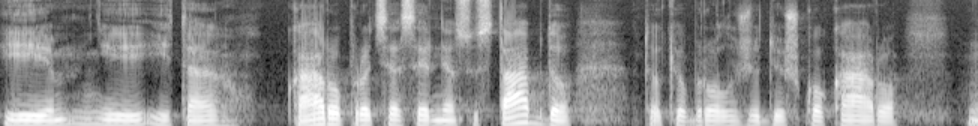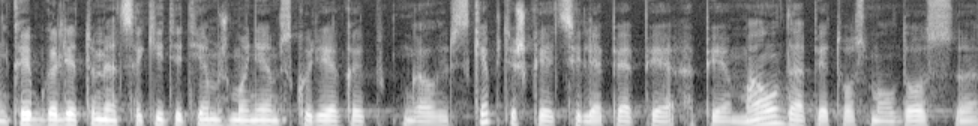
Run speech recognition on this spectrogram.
į, į, į tą karo procesą ir nesustabdo tokio brolžudiško karo. Kaip galėtume atsakyti tiem žmonėms, kurie kaip gal ir skeptiškai atsiliepia apie, apie maldą, apie tos maldos e,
